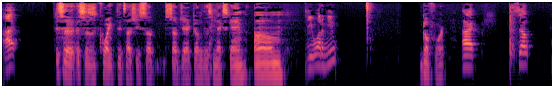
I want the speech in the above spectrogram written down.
I. This a this is quite the touchy sub subject on this next game. Um. Do you want to mute? Go for it. All right. So, I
